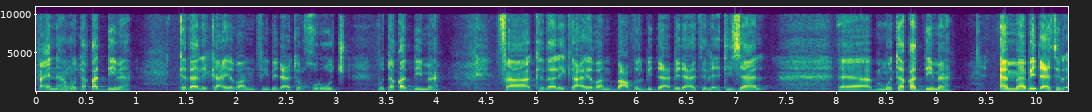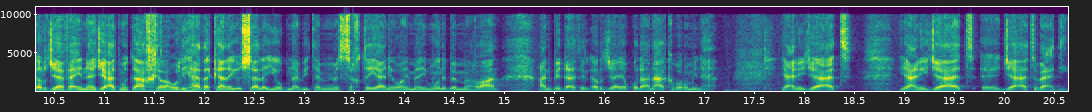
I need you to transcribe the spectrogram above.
فإنها متقدمة. كذلك أيضا في بدعة الخروج متقدمة فكذلك أيضا بعض البدع بدعة الاعتزال آه، متقدمة. أما بدعة الإرجاء فإنها جاءت متأخرة ولهذا كان يسأل أيوب بن أبي تميم السختياني وميمون بن مهران عن بدعة الإرجاء يقول أنا أكبر منها. يعني جاءت يعني جاءت جاءت بعدي.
